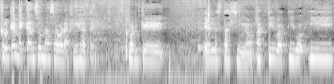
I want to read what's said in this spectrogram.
creo que me canso más ahora, fíjate. Porque él está así, ¿no? Activo, activo. Y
